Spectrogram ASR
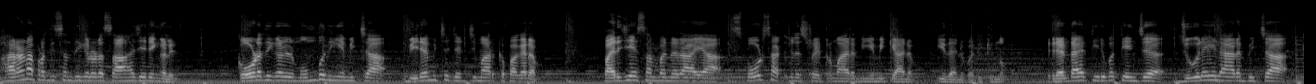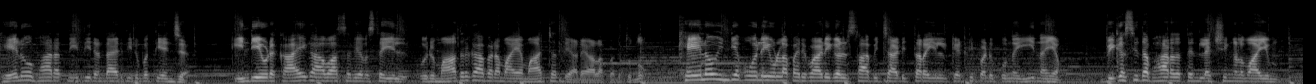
ഭരണ പ്രതിസന്ധികളുടെ സാഹചര്യങ്ങളിൽ കോടതികൾ മുമ്പ് നിയമിച്ച വിരമിച്ച ജഡ്ജിമാർക്ക് പകരം പരിചയസമ്പന്നരായ സ്പോർട്സ് അഡ്മിനിസ്ട്രേറ്റർമാരെ നിയമിക്കാനും ഇത് അനുവദിക്കുന്നു രണ്ടായിരത്തി ഇരുപത്തിയഞ്ച് ജൂലൈയിൽ ആരംഭിച്ച ഖേലോ ഭാരത് നീതി രണ്ടായിരത്തി ഇരുപത്തിയഞ്ച് ഇന്ത്യയുടെ കായിക ആവാസ വ്യവസ്ഥയിൽ ഒരു മാതൃകാപരമായ മാറ്റത്തെ അടയാളപ്പെടുത്തുന്നു. ഖേലോ ഇന്ത്യ പോലെയുള്ള പരിപാടികൾ സ്ഥാപിച്ച അടിത്തറയിൽ കെട്ടിപ്പടുക്കുന്ന ഈ നയം വികസിത ഭാരതത്തിന്റെ ലക്ഷ്യങ്ങളുമായും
